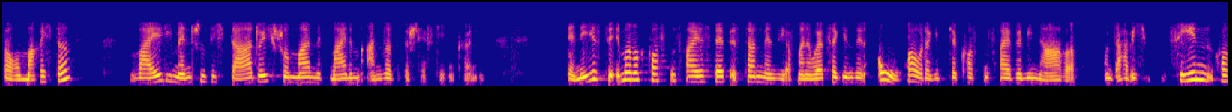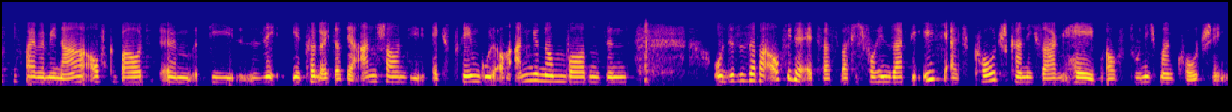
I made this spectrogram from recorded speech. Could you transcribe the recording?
Warum mache ich das? Weil die Menschen sich dadurch schon mal mit meinem Ansatz beschäftigen können. Der nächste, immer noch kostenfreie Step ist dann, wenn Sie auf meine Website gehen, sehen, oh wow, da gibt es ja kostenfreie Webinare. Und da habe ich zehn kostenfreie Webinare aufgebaut, ähm, die, ihr könnt euch das ja anschauen, die extrem gut auch angenommen worden sind. Und es ist aber auch wieder etwas, was ich vorhin sagte, ich als Coach kann nicht sagen, hey, brauchst du nicht mal ein Coaching.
